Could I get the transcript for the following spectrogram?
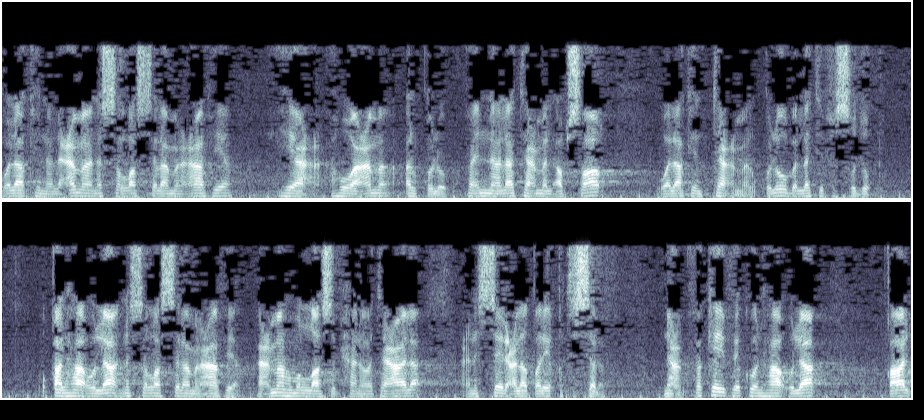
ولكن العمى نسأل الله السلامة والعافية هي هو عمى القلوب. فإنها لا تعمى الأبصار ولكن تعمى القلوب التي في الصدور. وقال هؤلاء نسأل الله السلامة والعافية أعماهم الله سبحانه وتعالى عن السير على طريقة السلف. نعم فكيف يكون هؤلاء؟ قال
